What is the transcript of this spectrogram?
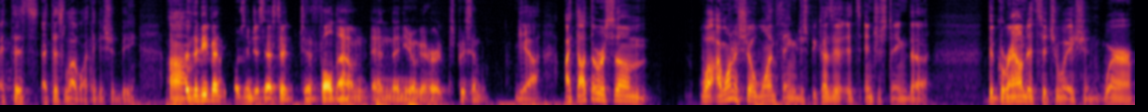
At, at this at this level, I think it should be. But Um, the defensive person just has to, to fall down and then you don't get hurt. It's pretty simple. yeah, I thought there were some. Well, I want to show one thing just because it, it's interesting the the grounded situation where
